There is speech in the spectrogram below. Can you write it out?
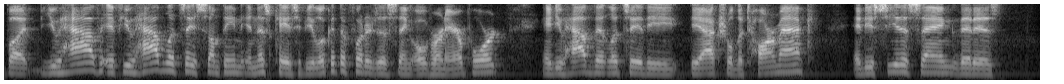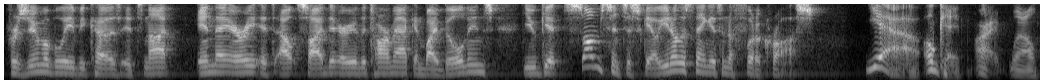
But you have if you have let's say something in this case, if you look at the footage of this thing over an airport, and you have the let's say the the actual the tarmac, and you see this thing that is presumably because it's not in the area, it's outside the area of the tarmac and by buildings, you get some sense of scale. You know this thing isn't a foot across. Yeah. Okay. All right. Well,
